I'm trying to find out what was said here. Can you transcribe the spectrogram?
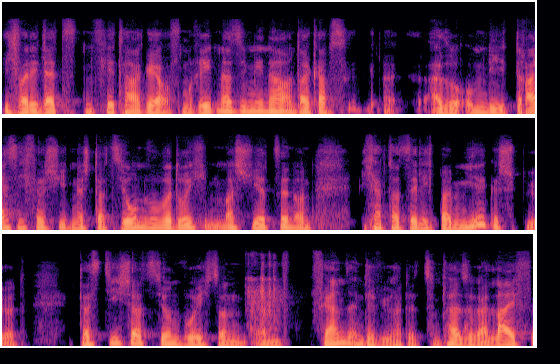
ich war die letzten vier Tage auf dem Rednerseminar und da gab es äh, also um die 30 verschiedene Stationen, wo wir durchmarschiert sind. Und ich habe tatsächlich bei mir gespürt, dass die Station, wo ich so ein ähm, Fernsehinterview hatte, zum Teil sogar live,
